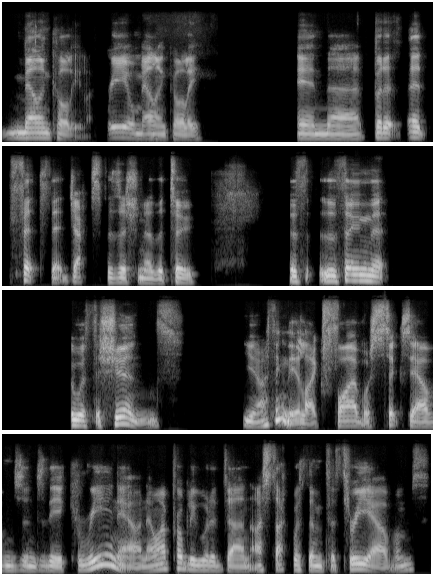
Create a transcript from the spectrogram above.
melancholy, like real melancholy. And uh, but it, it fits that juxtaposition of the two the, the thing that with the Shins, you know, I think they're like five or six albums into their career now. Now, I probably would have done, I stuck with them for three albums.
